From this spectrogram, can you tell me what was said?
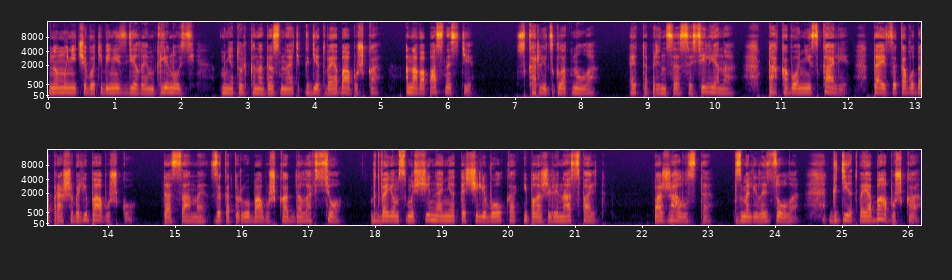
но мы ничего тебе не сделаем, клянусь. Мне только надо знать, где твоя бабушка. Она в опасности?» Скарлетт сглотнула. «Это принцесса Селена. Та, кого они искали. Та, из-за кого допрашивали бабушку. Та самая, за которую бабушка отдала все. Вдвоем с мужчиной они оттащили волка и положили на асфальт. «Пожалуйста», – взмолилась Зола, – «где твоя бабушка?»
